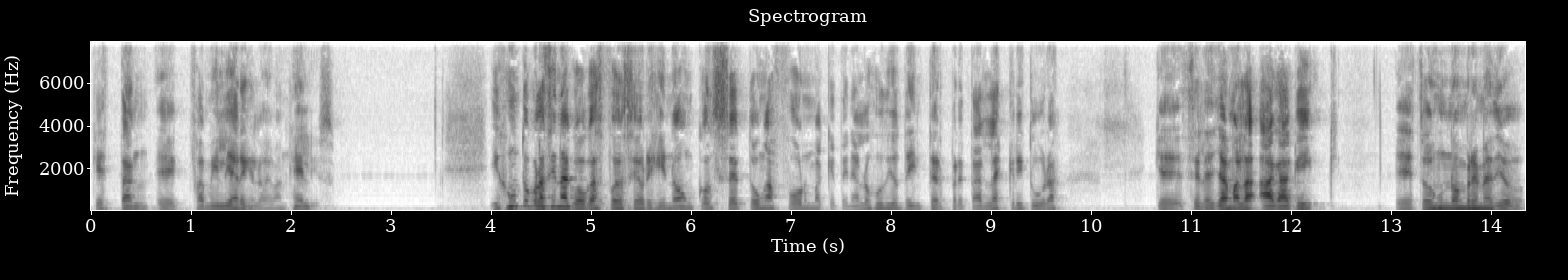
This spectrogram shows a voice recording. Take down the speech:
que es tan eh, familiar en los evangelios. Y junto con las sinagogas pues, se originó un concepto, una forma que tenían los judíos de interpretar la escritura, que se le llama la agagik. Esto es un nombre medio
